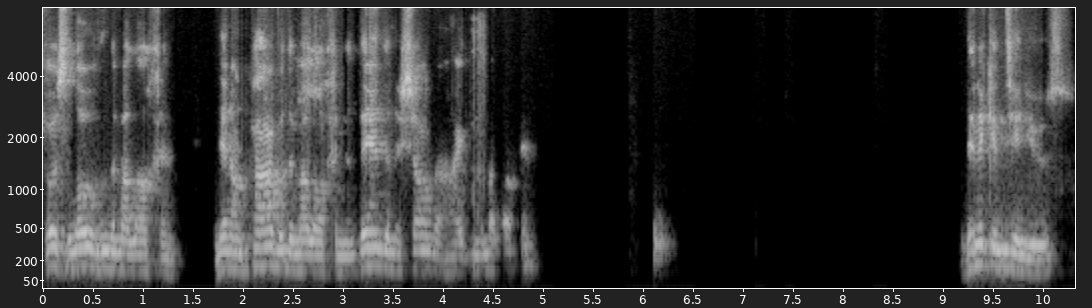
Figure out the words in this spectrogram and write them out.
First, loathe in the Malachim, then on par with the Malachim, and then the Neshama hide in the Malachim. Then it continues.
